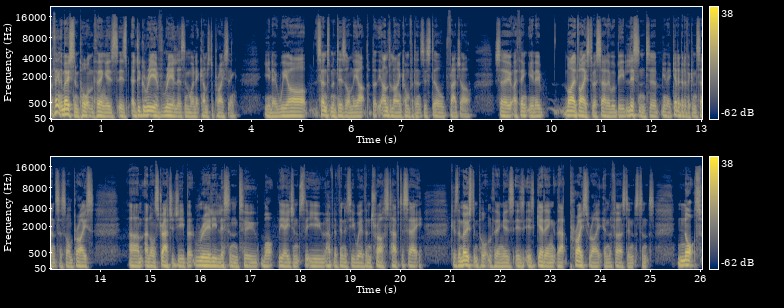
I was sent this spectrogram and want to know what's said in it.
I think the most important thing is is a degree of realism when it comes to pricing you know, we are sentiment is on the up, but the underlying confidence is still fragile. So I think you know, my advice to a seller would be listen to you know get a bit of a consensus on price. Um, and on strategy, but really listen to what the agents that you have an affinity with and trust have to say because the most important thing is, is is getting that price right in the first instance, not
